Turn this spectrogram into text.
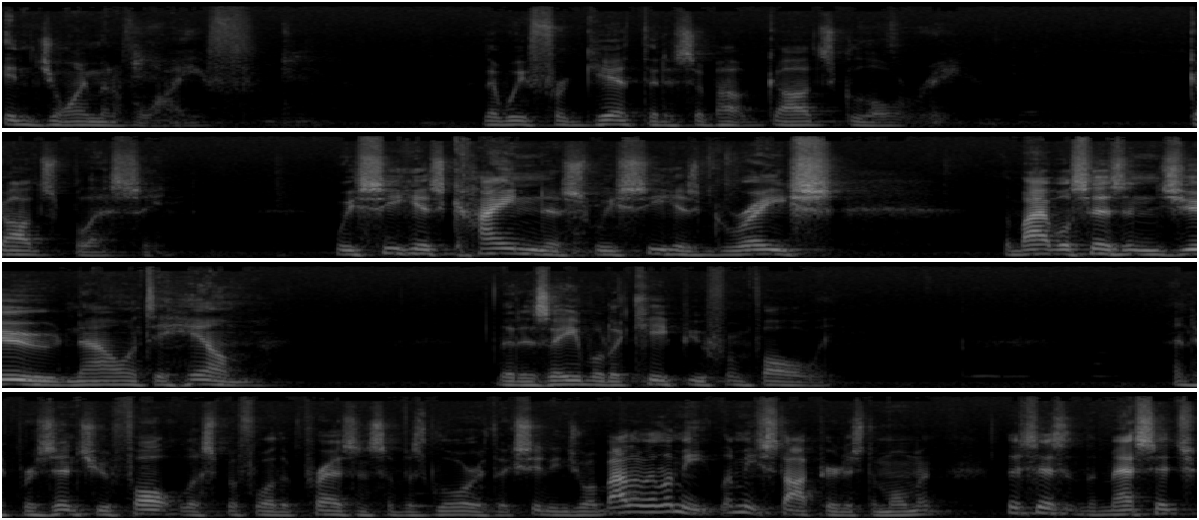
enjoyment of life that we forget that it's about God's glory, God's blessing. We see his kindness, we see his grace. The Bible says in Jude, now unto him that is able to keep you from falling and to present you faultless before the presence of his glory with exceeding joy. By the way, let me, let me stop here just a moment. This isn't the message,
